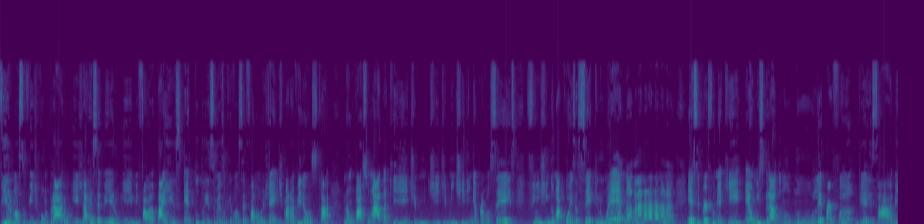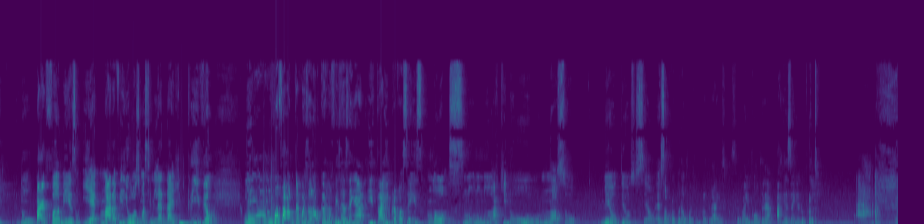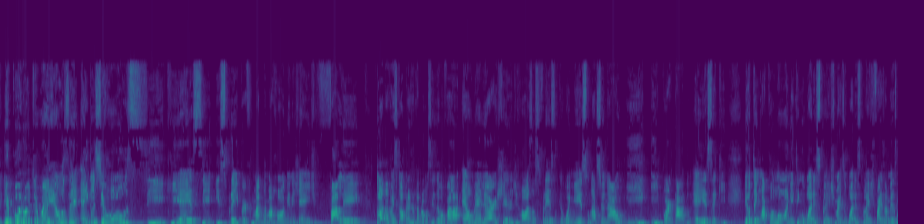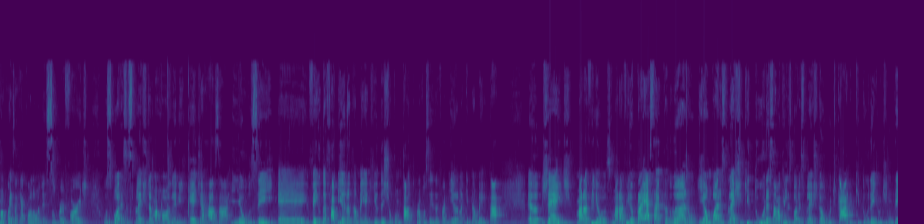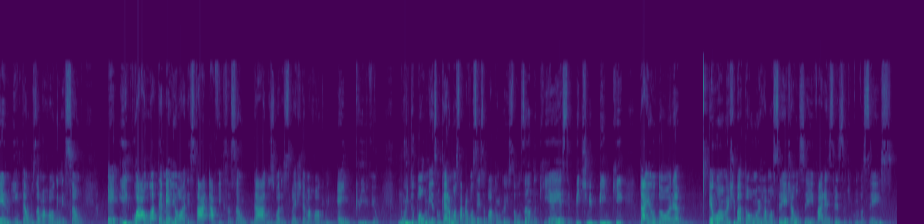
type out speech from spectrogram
viram nosso vídeo, compraram e já receberam e me falaram, Thaís, é tudo isso mesmo que você falou. Gente, maravilhoso, tá? Não passo nada aqui de, de, de mentirinha pra vocês, fingindo uma coisa ser que não é. Não, não, não, não, não, não. Esse perfume aqui é um inspirado no, no Le Parfum de Saab, no Parfum mesmo, e é maravilhoso, uma similaridade incrível. Não vou falar muita coisa não, porque eu já fiz resenha e tá aí pra vocês no, no, no aqui no nosso meu Deus do céu. É só procurar um pouquinho pra trás que você vai encontrar a resenha do produto. Ah. E por último, eu usei English Rose, que é esse spray perfumado da Mahogany, gente. Falei Toda vez que eu apresentar pra vocês eu vou falar, é o melhor cheiro de rosas fresco que eu conheço, nacional e importado. É esse aqui. Eu tenho a Cologne e tenho o Body Splash, mas o Body Splash faz a mesma coisa que a Cologne, é super forte. Os Body Splash da Mahogany é de arrasar. E eu usei, é, veio da Fabiana também aqui, eu deixei o contato pra vocês da Fabiana aqui também, tá? Uh, gente, maravilhoso, maravilhoso. Pra essa época do ano, e é um body splash que dura. Sabe aqueles body splash da Boticário que dura aí o dia inteiro? Então, os da Mahogany são é igual ou até melhores, tá? A fixação da, dos body splash da Mahogany é incrível. Muito bom mesmo. Quero mostrar pra vocês o batom que eu estou usando, que é esse Pitch Me Pink da Eudora. Eu amo este batom, eu já mostrei, já usei várias vezes aqui com vocês.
